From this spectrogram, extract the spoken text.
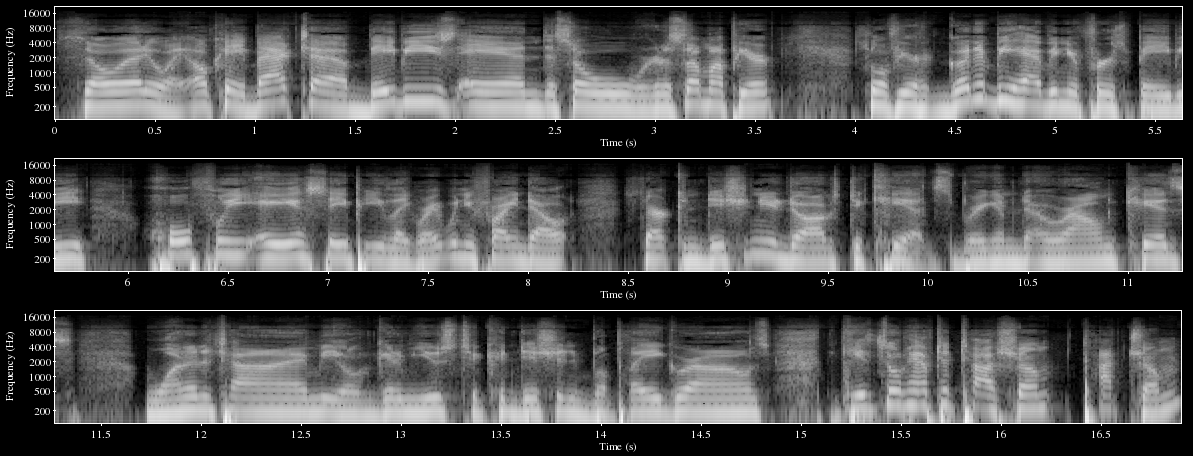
So anyway, okay, back to babies, and so we're gonna sum up here. So if you're gonna be having your first baby, hopefully ASAP, like right when you find out, start conditioning your dogs to kids. Bring them around kids one at a time. You know, get them used to conditioned playgrounds. The kids don't have to touch them, touch them,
